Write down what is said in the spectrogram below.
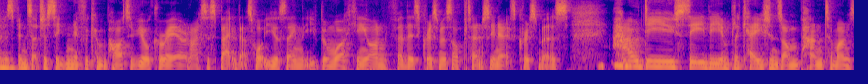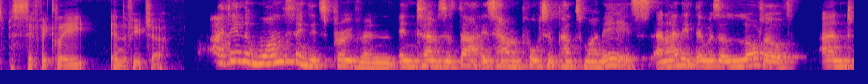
has been such a significant part of your career, and I suspect that's what you're saying that you've been working on for this Christmas or potentially next Christmas. Mm-hmm. How do you see the implications on pantomime specifically in the future? I think the one thing that's proven in terms of that is how important pantomime is. And I think there was a lot of and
